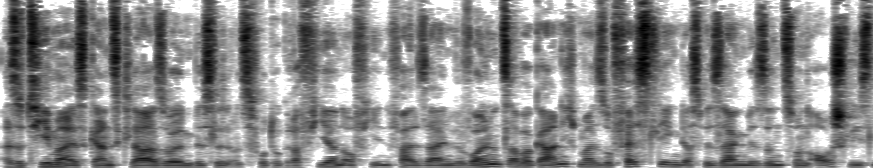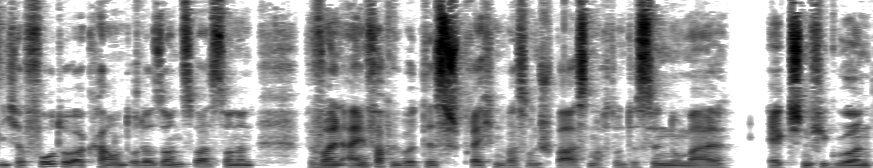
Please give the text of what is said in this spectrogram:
Also Thema ist ganz klar, soll ein bisschen uns Fotografieren auf jeden Fall sein. Wir wollen uns aber gar nicht mal so festlegen, dass wir sagen, wir sind so ein ausschließlicher Foto-Account oder sonst was, sondern wir wollen einfach über das sprechen, was uns Spaß macht. Und das sind nun mal Actionfiguren.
